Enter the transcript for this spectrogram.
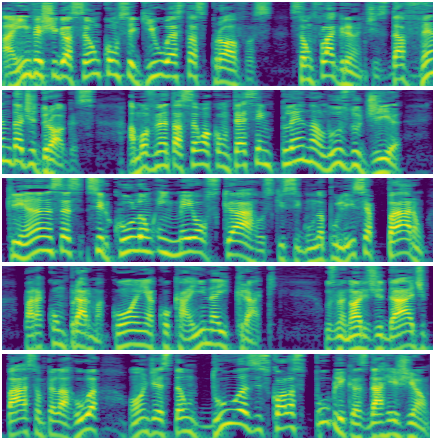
A investigação conseguiu estas provas. São flagrantes da venda de drogas. A movimentação acontece em plena luz do dia. Crianças circulam em meio aos carros que, segundo a polícia, param para comprar maconha, cocaína e crack. Os menores de idade passam pela rua onde estão duas escolas públicas da região.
